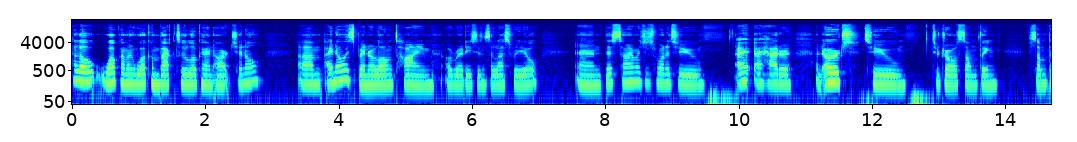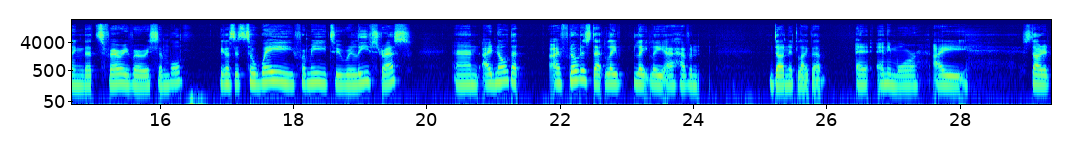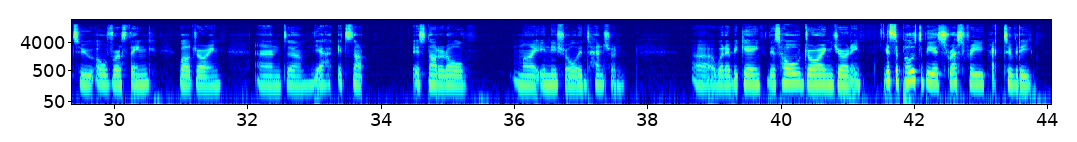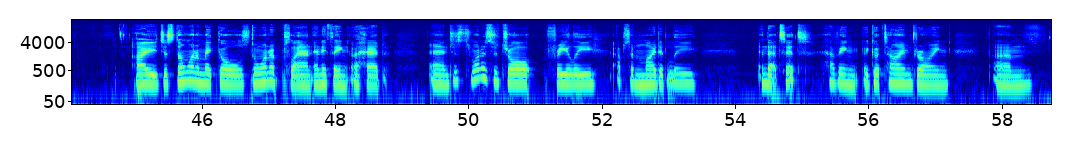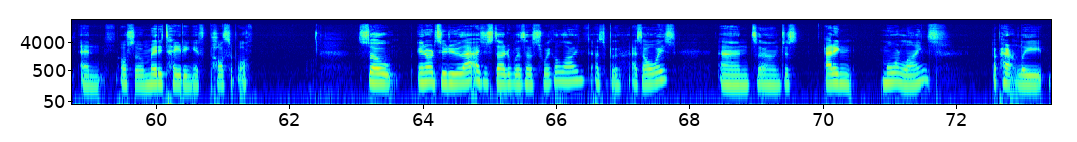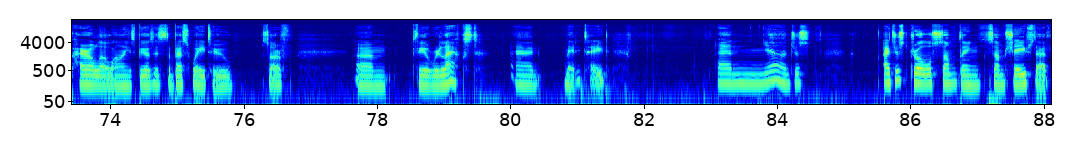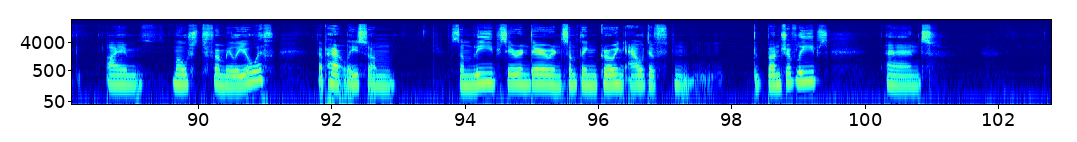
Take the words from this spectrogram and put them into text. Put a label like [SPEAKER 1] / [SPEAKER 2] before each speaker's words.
[SPEAKER 1] Hello, welcome and welcome back to Louka Nart channel. Um, I know it's been a long time already since the last video, and this time I just wanted to. I I had a an urge to to draw something, something that's very very simple, because it's a way for me to relieve stress, and I know that I've noticed that late lately I haven't done it like that anymore. I started to overthink while drawing, and um, yeah, it's not it's not at all my initial intention uh, when I began this whole drawing journey. It's supposed to be a stress-free activity. I just don't want to make goals, don't want to plan anything ahead, and just wanted to draw freely, absent-mindedly, and that's it. Having a good time drawing, um, and also meditating if possible. So, in order to do that, I just started with a swiggle line as as always, and uh, just adding more lines. Apparently, parallel lines because it's the best way to sort of um, feel relaxed and meditate. And yeah, just I just draw something, some shapes that I am most familiar with. Apparently, some some leaves here and there, and something growing out of the bunch of leaves, and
